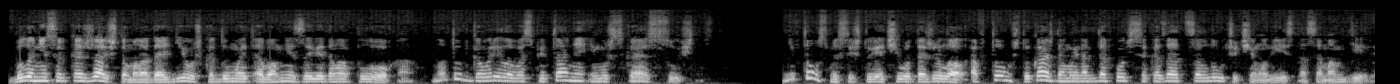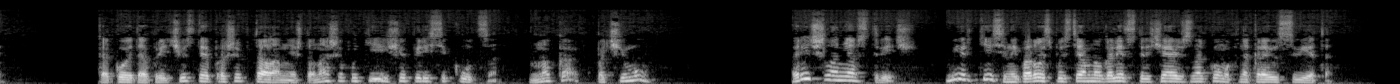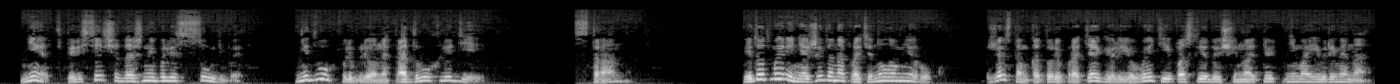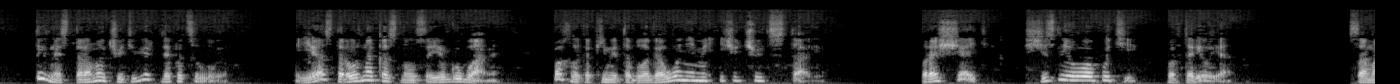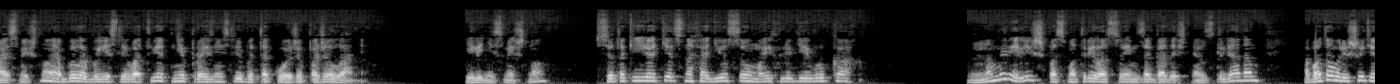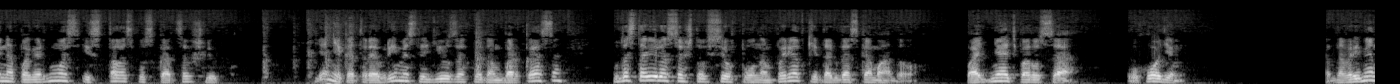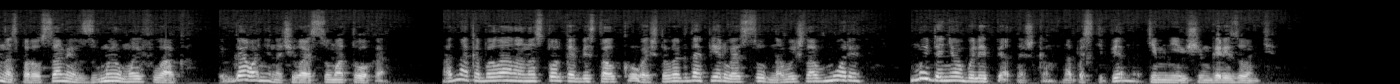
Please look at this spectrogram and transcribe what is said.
Было несколько жаль, что молодая девушка думает обо мне заведомо плохо, но тут говорило воспитание и мужская сущность. Не в том смысле, что я чего-то желал, а в том, что каждому иногда хочется казаться лучше, чем он есть на самом деле. Какое-то предчувствие прошептало мне, что наши пути еще пересекутся. Но как? Почему? Речь шла не о встрече. Мир тесен, и порой спустя много лет встречаешь знакомых на краю света – нет, пересечься должны были судьбы. Не двух влюбленных, а двух людей. Странно. И тут Мэри неожиданно протянула мне руку. Жестом, который протягивали ее в эти и последующие, но отнюдь не мои времена. Тыльной стороной чуть вверх для поцелуя. Я осторожно коснулся ее губами. Пахло какими-то благовониями и чуть-чуть сталью. «Прощайте. Счастливого пути», — повторил я. Самое смешное было бы, если в ответ мне произнесли бы такое же пожелание. Или не смешно? Все-таки ее отец находился у моих людей в руках. Но Мэри лишь посмотрела своим загадочным взглядом, а потом решительно повернулась и стала спускаться в шлюпку. Я некоторое время следил за ходом баркаса, удостоверился, что все в полном порядке, и тогда скомандовал. «Поднять паруса! Уходим!» Одновременно с парусами взмыл мой флаг, в гавани началась суматоха. Однако была она настолько бестолковой, что когда первое судно вышло в море, мы для него были пятнышком на постепенно темнеющем горизонте.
